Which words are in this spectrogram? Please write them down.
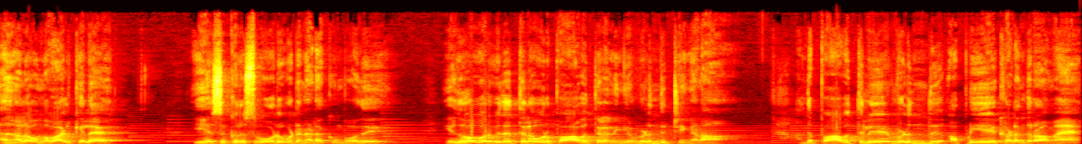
அதனால் உங்கள் வாழ்க்கையில் இயேசு கிறிஸ்துவோடு கூட நடக்கும்போது ஏதோ ஒரு விதத்தில் ஒரு பாவத்தில் நீங்கள் விழுந்துட்டீங்கன்னா அந்த பாவத்திலே விழுந்து அப்படியே கடந்துடாமல்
